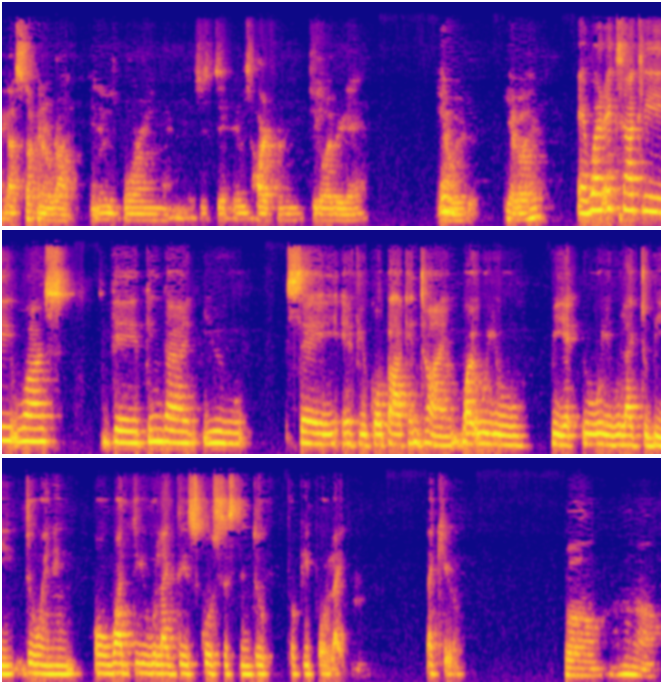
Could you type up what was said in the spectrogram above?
I got stuck in a rut, and it was boring, and it just did, it was hard for me to go every day. Yeah. would, yeah, go ahead. And what exactly was the thing that you say if you go back in time? What would you be? What you would like to be doing, in, or what do you would like the school system do for people like like you? Well, I don't know.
